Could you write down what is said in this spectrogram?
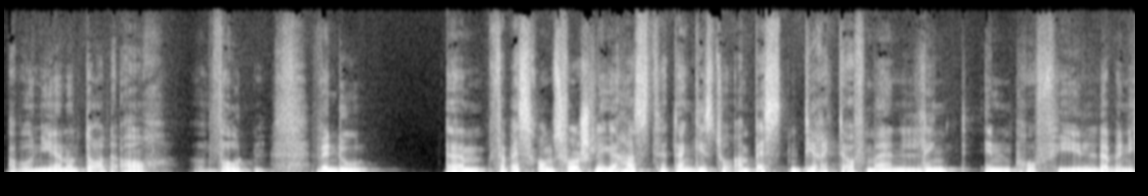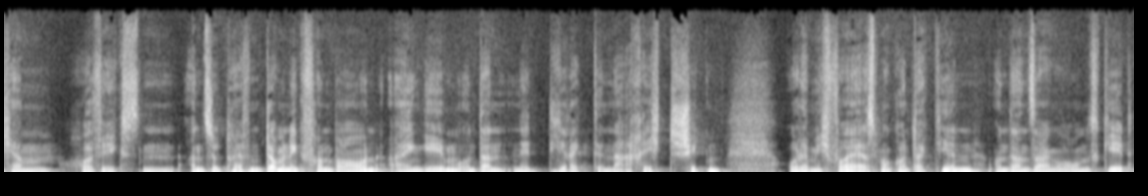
abonnieren und dort auch voten. Wenn du ähm, Verbesserungsvorschläge hast, dann gehst du am besten direkt auf mein LinkedIn-Profil. Da bin ich am häufigsten anzutreffen. Dominik von Braun eingeben und dann eine direkte Nachricht schicken oder mich vorher erstmal kontaktieren und dann sagen, worum es geht,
